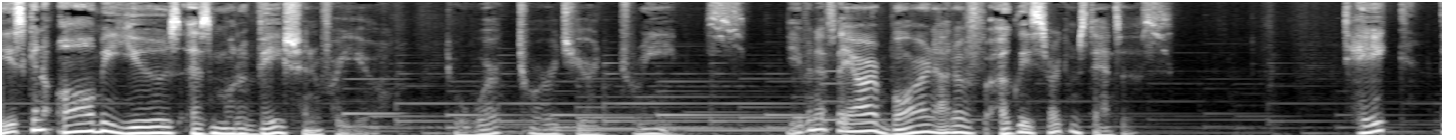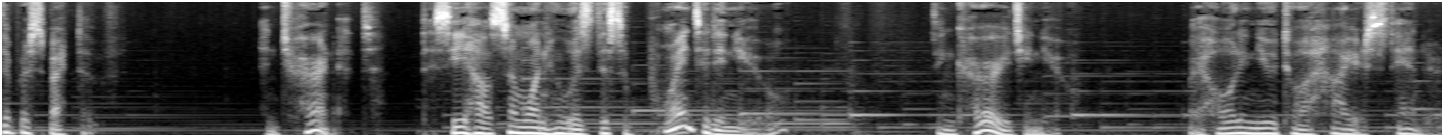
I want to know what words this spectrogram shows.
these can all be used as motivation for you to work towards your dreams, even if they are born out of ugly circumstances. Take the perspective and turn it to see how someone who was disappointed in you is encouraging you by holding you to a higher standard.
